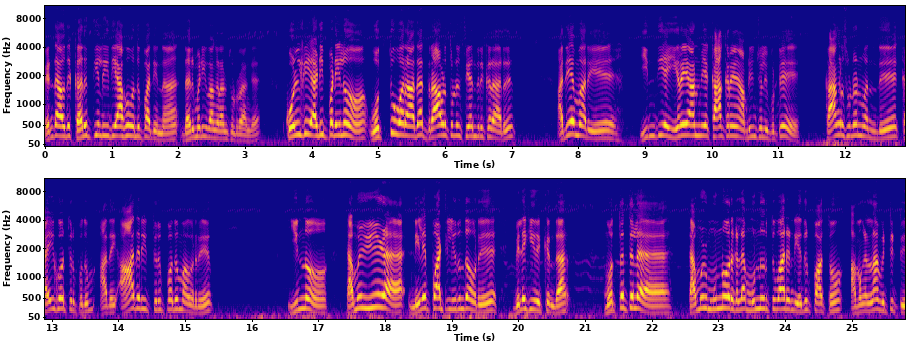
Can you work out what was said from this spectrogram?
ரெண்டாவது கருத்தியல் ரீதியாகவும் வந்து பார்த்திங்கன்னா தருமடி வாங்குறான்னு சொல்கிறாங்க கொள்கை அடிப்படையிலும் ஒத்து வராத திராவிடத்துடன் சேர்ந்திருக்கிறாரு. அதே மாதிரி இந்திய இறையாண்மையை காக்கிறேன் அப்படின்னு சொல்லிவிட்டு காங்கிரஸுடன் வந்து கைகோர்த்திருப்பதும் அதை ஆதரித்திருப்பதும் அவர். இன்னும் தமிழீழ நிலைப்பாட்டில் இருந்து அவர் விலகி இருக்கின்றார். மொத்தத்தில் தமிழ் முன்னோர்களை முன்னிறுத்துவார் என்று எதிர்பார்த்தோம். அவங்களெல்லாம் விட்டுட்டு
